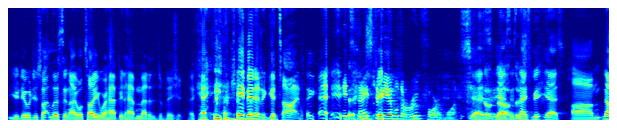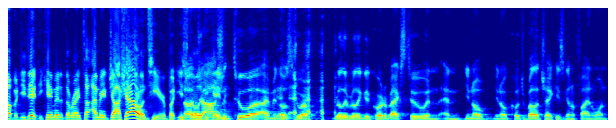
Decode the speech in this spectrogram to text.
You're doing just fine. Listen, I will tell you, we're happy to have him out of the division. Okay, he came in at a good time. Okay, It's nice to be able to root for him once. Yes, No yes, it's There's- nice to be. Yes, um, no, but you did. You came in at the right time. I mean, Josh Allen's here, but you No, still Josh you came. and Tua. I mean, those two are really, really good quarterbacks too. And and you know, you know, Coach Belichick, he's going to find one.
